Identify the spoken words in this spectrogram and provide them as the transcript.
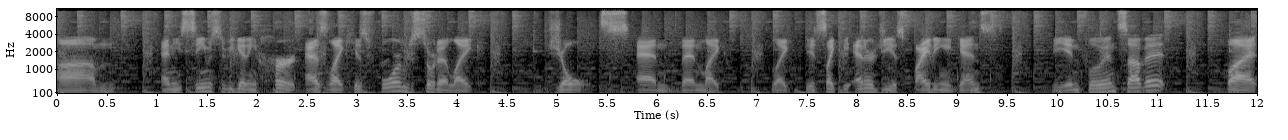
Um, and he seems to be getting hurt as like his form just sort of like jolts, and then like, like it's like the energy is fighting against the influence of it, but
